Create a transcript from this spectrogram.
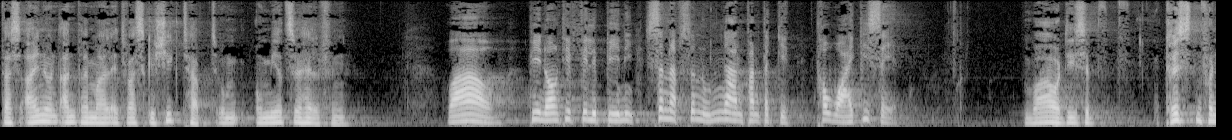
das eine und andere Mal etwas geschickt habt, um, um mir zu helfen. ว้าว พี่น้องที่ฟิลิปปีนี่สนับสนุนงานพันธกิจ ถวายพิเศษ Wow, diese Christen von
